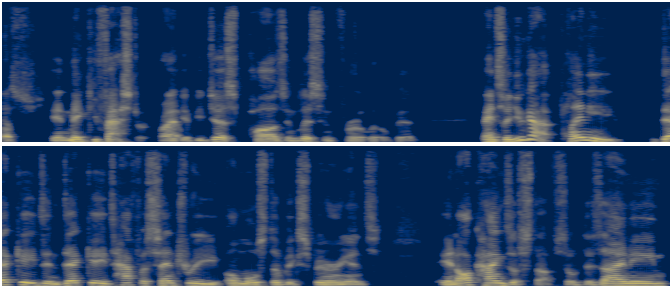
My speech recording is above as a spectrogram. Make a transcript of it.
yes. and make you faster, right? If you just pause and listen for a little bit. And so you got plenty decades and decades, half a century almost of experience in all kinds of stuff. So designing,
